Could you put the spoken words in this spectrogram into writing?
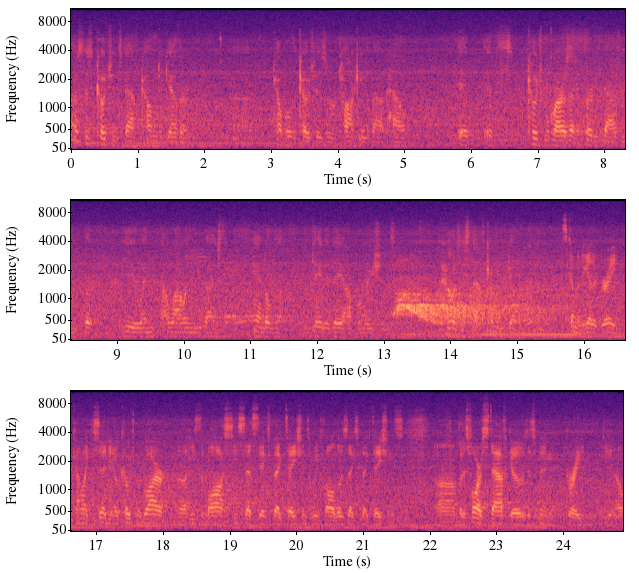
How does this coaching staff come together? Uh, a couple of the coaches are talking about how it, it's Coach McGuire's at a 30,000 foot view and allowing you guys to handle the, day-to-day operations. How is the staff coming together? It's coming together great. Kind of like you said, you know, Coach McGuire, uh, he's the boss. He sets the expectations, and we follow those expectations. Um, but as far as staff goes, it's been great. You know,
